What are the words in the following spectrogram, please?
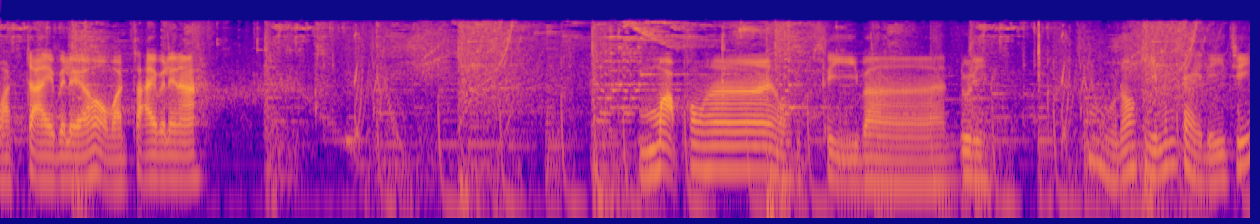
วัดใจไปเลยครับผมวัดใจไปเลยนะหมับเข้าให้หกสิบสี่บาท ดูดิโอ้โหนอกฟีมันแต่ดีจริง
